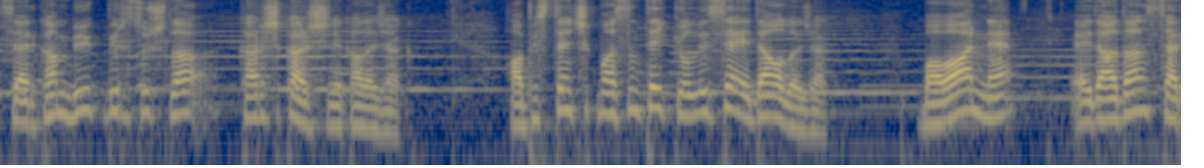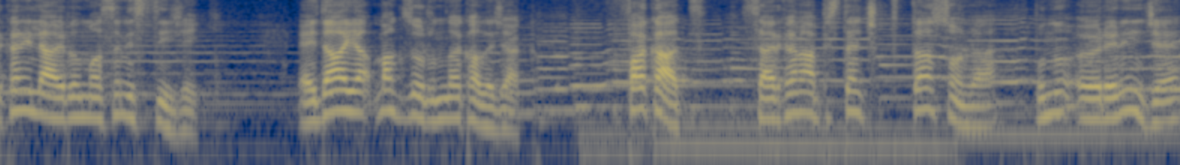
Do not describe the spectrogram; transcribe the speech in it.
Serkan büyük bir suçla karşı karşıya kalacak. Hapisten çıkmasının tek yolu ise Eda olacak. Babaanne Eda'dan Serkan ile ayrılmasını isteyecek. Eda yapmak zorunda kalacak. Fakat Serkan hapisten çıktıktan sonra bunu öğrenince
